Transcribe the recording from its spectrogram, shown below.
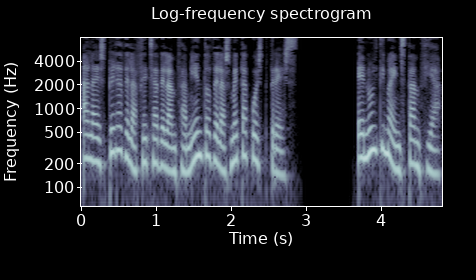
A la espera de la fecha de lanzamiento de las MetaQuest 3. En última instancia,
